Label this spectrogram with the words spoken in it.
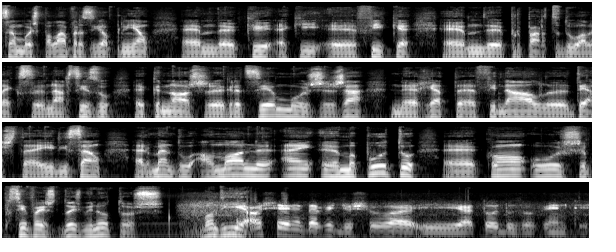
São as palavras e a opinião eh, que aqui fica por parte do Alex Narciso, que nós agradecemos já na reta final desta edição. Armando Almone, em Maputo, com os possíveis dois minutos. Bom dia. Ao David Joshua e a todos os ouvintes.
